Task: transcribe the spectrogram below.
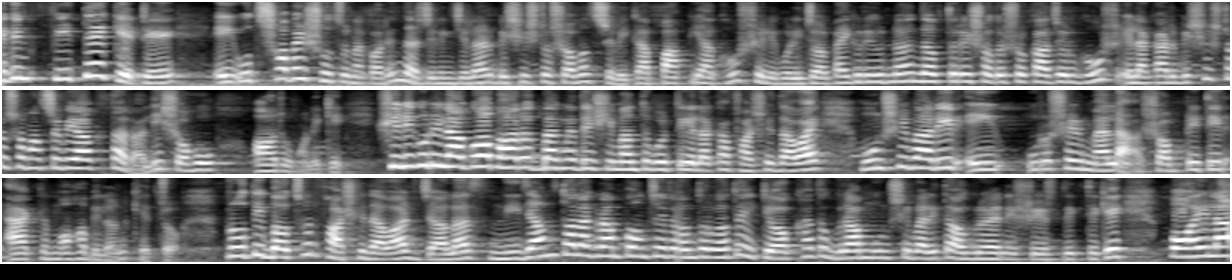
এদিন ফিতে কেটে এই উৎসবের সূচনা করেন দার্জিলিং জেলার বিশিষ্ট সমাজসেবিকা পাপিয়া ঘোষ, শিলিগুড়ি জলপাইগুড়ি উন্নয়ন দপ্তরের সদস্য কাজল ঘোষ, এলাকার বিশিষ্ট সমাজসেবী আক্তার আলী সহ আরও অনেকে। শিলিগুড়ি, লাগোয়া, ভারত, বাংলাদেশ সীমান্তবর্তী এলাকা ফাঁসি দেওয়ায় মুন্সিবাড়ির এই উরসের মেলা সম্প্রীতির এক মহাবিলন ক্ষেত্র। প্রতি বছর ফাঁসি দেওয়ার জালাস নিজামতলা গ্রাম পঞ্চায়েতের অন্তর্গত একটি অখ্যাত গ্রাম মুন্সিবাড়িতে অগ্রহায়ণের শেষ দিক থেকে পয়লা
